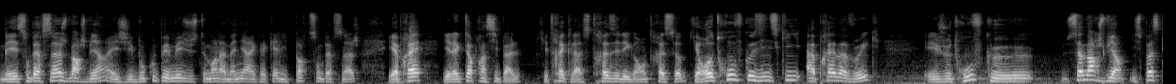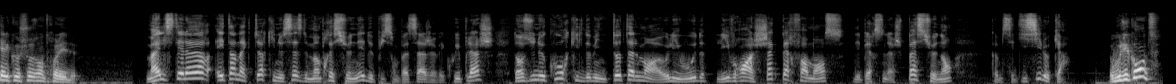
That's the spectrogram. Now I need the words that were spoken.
Mais son personnage marche bien et j'ai beaucoup aimé justement la manière avec laquelle il porte son personnage. Et après, il y a l'acteur principal, qui est très classe, très élégant, très sobre, qui retrouve Kozinski après Maverick. Et je trouve que ça marche bien, il se passe quelque chose entre les deux. Miles Taylor est un acteur qui ne cesse de m'impressionner depuis son passage avec Whiplash, dans une cour qu'il domine totalement à Hollywood, livrant à chaque performance des personnages passionnants, comme c'est ici le cas. Au bout du compte,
